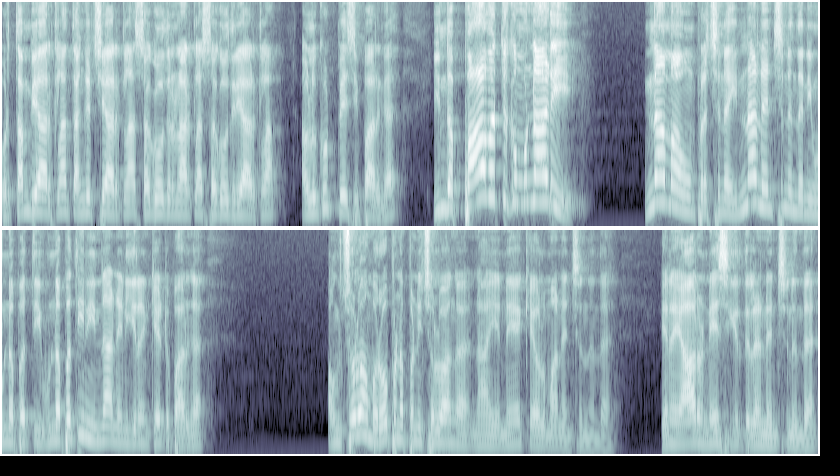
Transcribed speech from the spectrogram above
ஒரு தம்பியாக இருக்கலாம் தங்கச்சியாக இருக்கலாம் சகோதரனா இருக்கலாம் சகோதரியாக இருக்கலாம் அவங்களை கூப்பிட்டு பேசி பாருங்கள் இந்த பாவத்துக்கு முன்னாடி என்னம்மா உன் பிரச்சனை? என்ன நினச்சின்னு இருந்த நீ உன்னை பற்றி உன்னை பற்றி நீ என்ன நினைக்கிறேன்னு கேட்டு பாருங்க. அவங்க சொல்லுவாங்க ரோப்பனை பண்ணி சொல்லுவாங்க நான் என்னையே கேவலமாக நினச்சிருந்தேன். என்னை யாரும் நேசிக்கிறதில்ல நினச்சிருந்தேன்.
